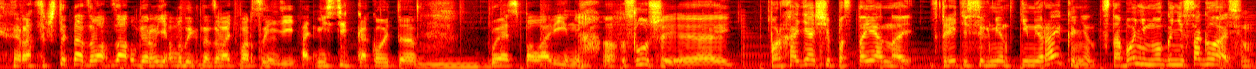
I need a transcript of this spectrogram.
раз уж ты назвал Заубером, я буду их называть Форс Индией, отнести к какой-то Б с половиной. э, Слушай, э, проходящий постоянно в третий сегмент Кими Райконен с тобой немного не согласен.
